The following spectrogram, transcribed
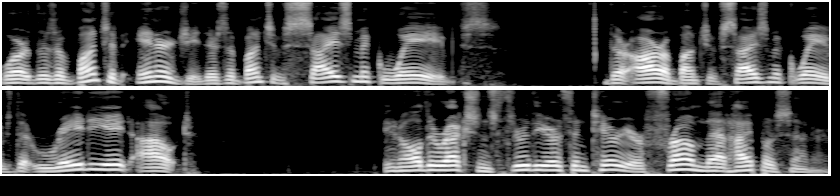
Well, there's a bunch of energy, there's a bunch of seismic waves. There are a bunch of seismic waves that radiate out in all directions through the Earth interior from that hypocenter.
